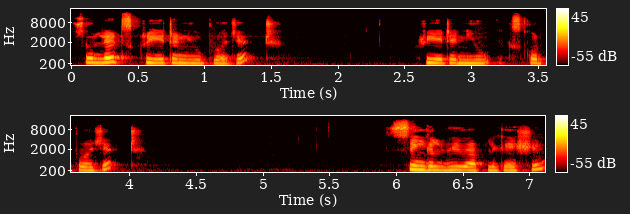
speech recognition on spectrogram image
So let's create a new project. Create a new Xcode project. Single view application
